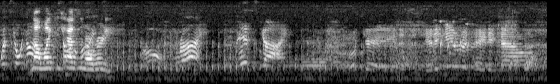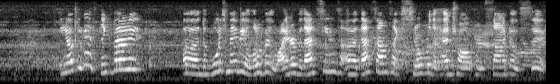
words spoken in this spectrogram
What's going on? not like he hasn't already. Oh, right. This guy. Okay, this is getting irritating now. You know, if you guys think about it, uh, the voice may be a little bit lighter, but that seems uh, that sounds like Silver the Hedgehog from Sonic 06.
